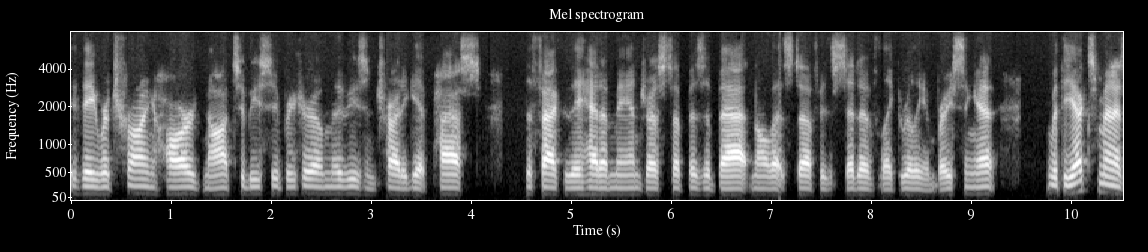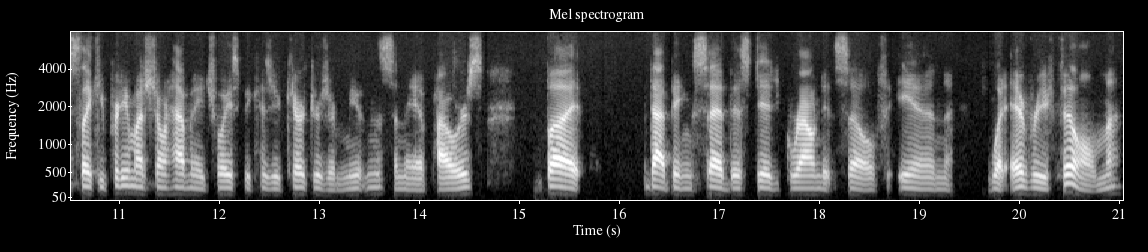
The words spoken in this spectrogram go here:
they were trying hard not to be superhero movies and try to get past the fact that they had a man dressed up as a bat and all that stuff instead of like really embracing it. With the X Men, it's like you pretty much don't have any choice because your characters are mutants and they have powers. But that being said, this did ground itself in what every film,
